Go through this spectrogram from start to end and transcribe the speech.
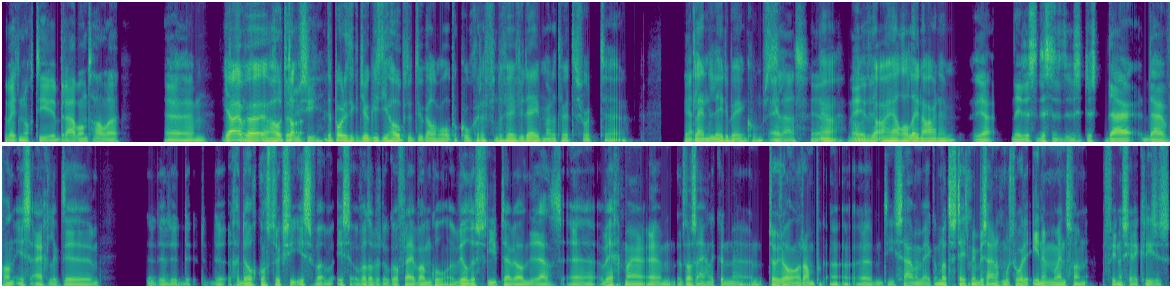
We weten nog die Brabanthallen. Uh, ja, we hoopten, de politieke junkies die hoopten natuurlijk allemaal op een congres van de VVD. Maar dat werd een soort uh, ja. kleine ledenbijeenkomst. Helaas. Ja. ja nee, alleen Arnhem. Ja, nee, dus, dus, dus, dus daar, daarvan is eigenlijk de de, de, de, gedoogconstructie is, is wat dat ook wel vrij wankel. Wilders liep daar wel inderdaad uh, weg, maar um, het was eigenlijk een, eh, een, sowieso een ramp uh, die samenwerking. Omdat er steeds meer bezuinigd moest worden in een moment van financiële crisis.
